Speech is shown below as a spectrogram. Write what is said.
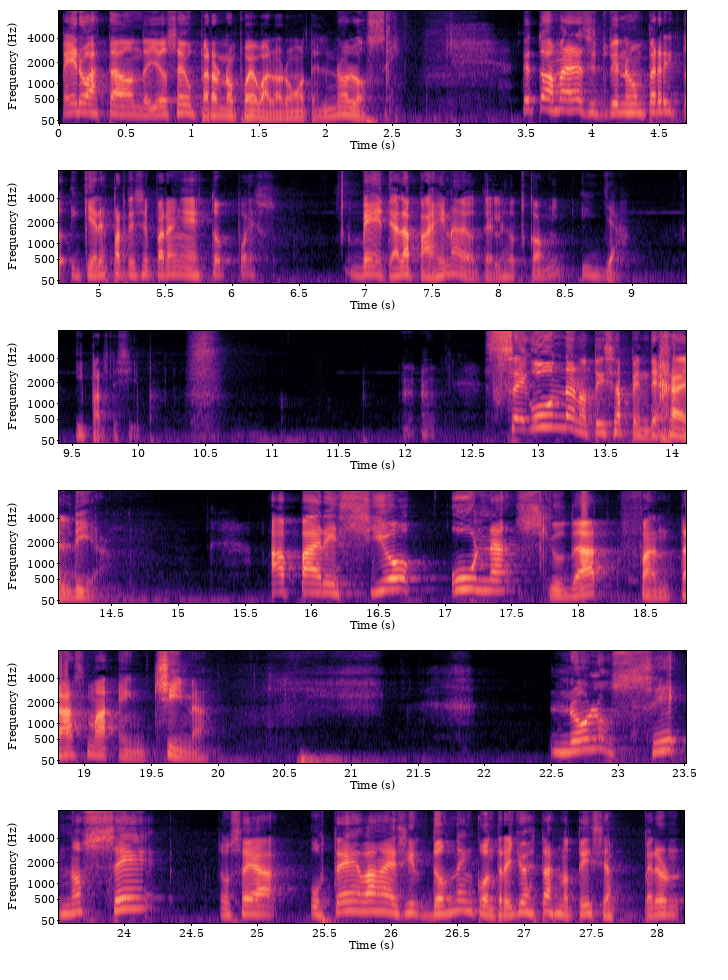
Pero hasta donde yo sé, un perro no puede valorar un hotel. No lo sé. De todas maneras, si tú tienes un perrito y quieres participar en esto, pues vete a la página de hoteles.com y ya. Y participa. Segunda noticia pendeja del día. Apareció una ciudad fantasma en China. No lo sé, no sé. O sea, ustedes van a decir, ¿dónde encontré yo estas noticias? Pero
